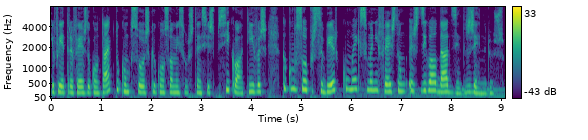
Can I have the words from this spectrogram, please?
E foi através do contacto com pessoas que consomem substâncias psicoativas que começou a perceber como é que se manifestam as desigualdades entre géneros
